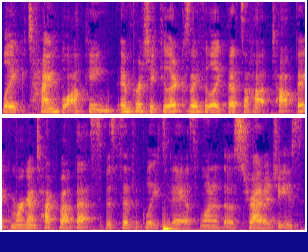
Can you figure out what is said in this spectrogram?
like time blocking in particular because I feel like that's a hot topic and we're going to talk about that specifically today as one of those strategies.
